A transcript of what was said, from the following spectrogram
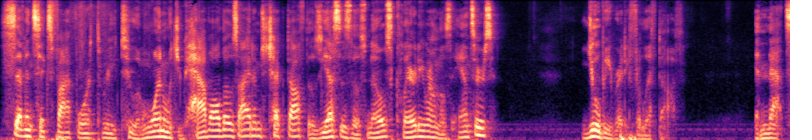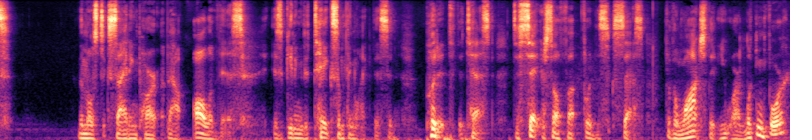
7, 6, 5, 4, 3, 2, and 1, once you have all those items checked off, those yeses, those nos, clarity around those answers, you'll be ready for liftoff. And that's the most exciting part about all of this is getting to take something like this and put it to the test to set yourself up for the success, for the launch that you are looking for.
